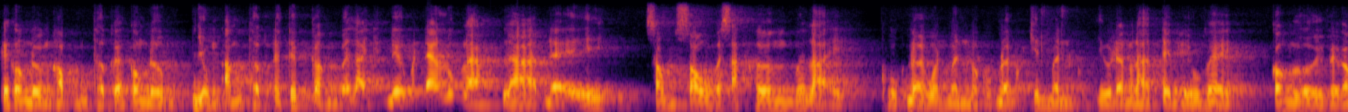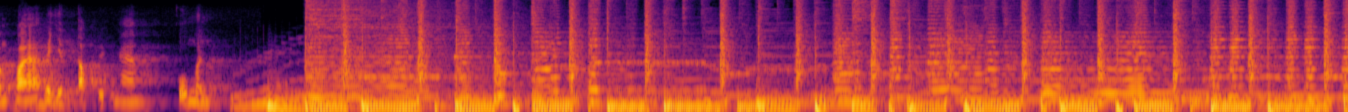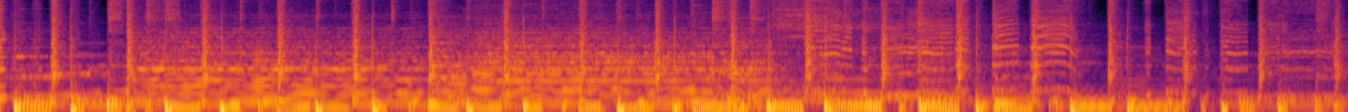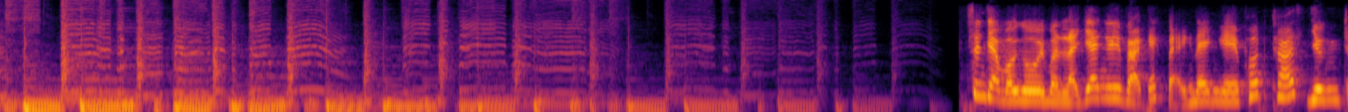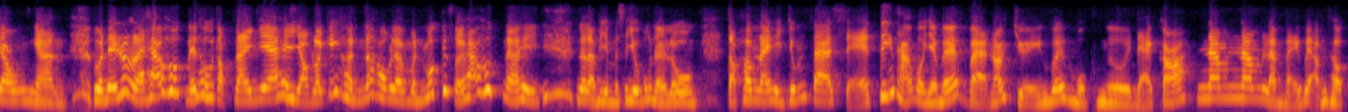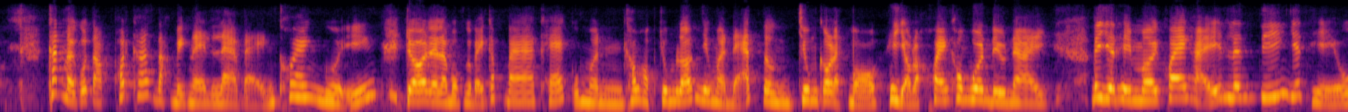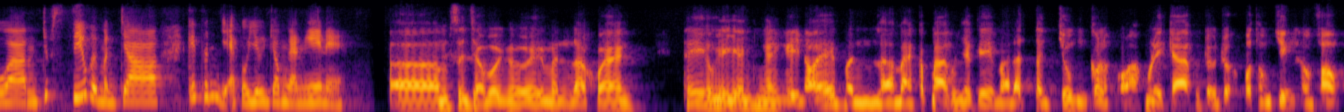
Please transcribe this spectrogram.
cái con đường học ẩm thực cái con đường dùng ẩm thực để tiếp cận với lại những điều mình đang luôn làm là để sống sâu và sắc hơn với lại cuộc đời quanh mình và cuộc đời của chính mình, cũng như rằng là tìm hiểu về con người, về văn hóa, về dân tộc Việt Nam của mình. Mọi người, mình là Giang Nghi và các bạn đang nghe podcast Dân trong ngành. Mình đang rất là háo hức để thu tập này nha. Hy vọng là cái hình nó không làm mình mất cái sự háo hức này. Nên là bây giờ mình sẽ vô vấn đề luôn. Tập hôm nay thì chúng ta sẽ tiến thẳng vào nhà bếp và nói chuyện với một người đã có 5 năm làm bạn với ẩm thực. Khách mời của tập podcast đặc biệt này là bạn Khoan Nguyễn. Trời đây là một người bạn cấp 3 khác của mình, không học chung lớp nhưng mà đã từng chung câu lạc bộ. Hy vọng là Khoan không quên điều này. Bây giờ thì mời Khoan hãy lên tiếng với giới thiệu um, chút xíu về mình cho các thính giả của Dương trong ngành nghe nè. Uh, xin chào mọi người, mình là Khoan. Thì cũng như Dương Nghi nói, mình là bạn cấp 3 của Gia Kỳ và đã từng chung câu lạc bộ harmonica của trường trung học phổ thông chuyên Hồng Phong.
